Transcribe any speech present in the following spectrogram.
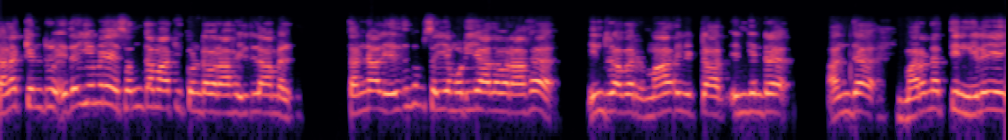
தனக்கென்று எதையுமே சொந்தமாக்கி கொண்டவராக இல்லாமல் தன்னால் எதுவும் செய்ய முடியாதவராக இன்று அவர் மாறிவிட்டார் என்கின்ற அந்த மரணத்தின் நிலையை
